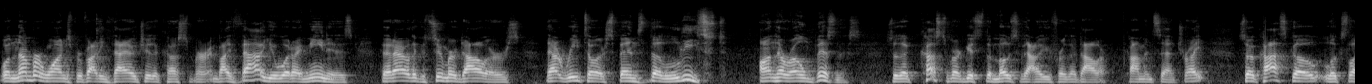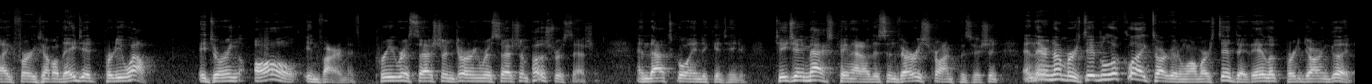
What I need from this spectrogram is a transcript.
Well, number one is providing value to the customer. And by value, what I mean is that out of the consumer dollars, that retailer spends the least on their own business. So the customer gets the most value for the dollar. Common sense, right? So Costco looks like, for example, they did pretty well eh, during all environments pre recession, during recession, post recession. And that's going to continue. TJ Maxx came out of this in very strong position, and their numbers didn't look like Target and Walmart's, did they? They looked pretty darn good.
